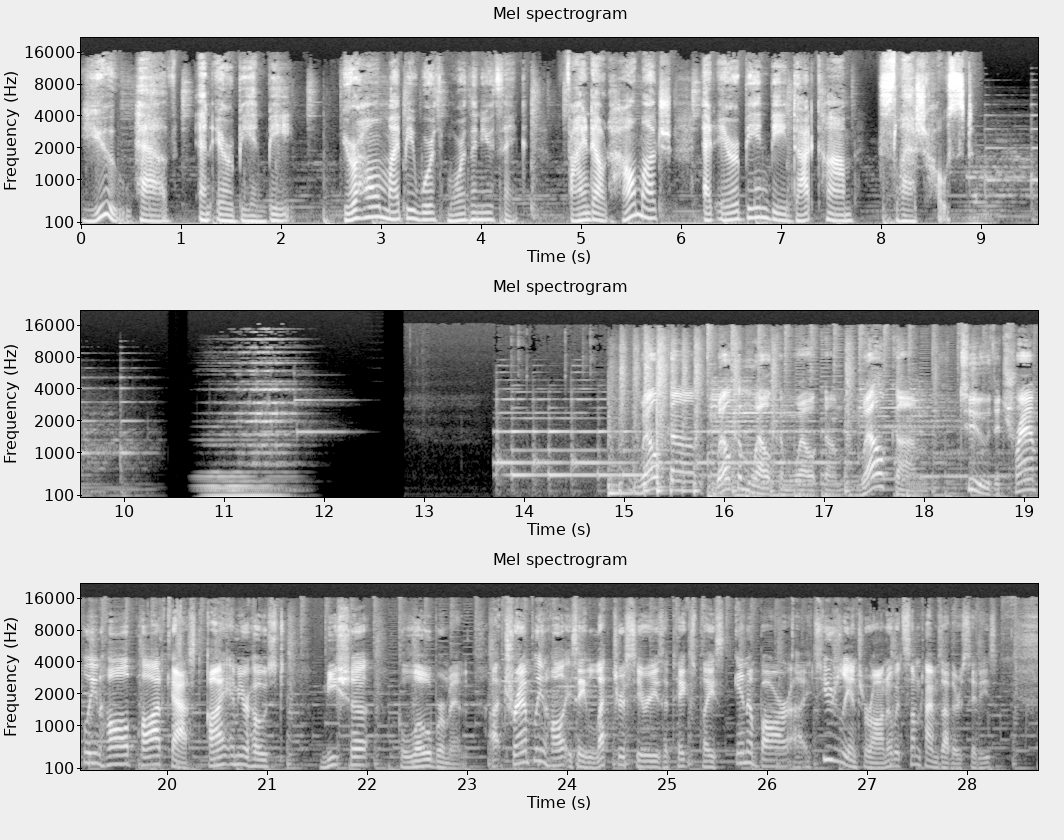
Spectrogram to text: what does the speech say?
you have an Airbnb. Your home might be worth more than you think. Find out how much at airbnb.com/slash host. Welcome, welcome, welcome, welcome, welcome to the Trampoline Hall podcast. I am your host, Misha Glouberman. Uh, Trampoline Hall is a lecture series that takes place in a bar. Uh, it's usually in Toronto, but sometimes other cities.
